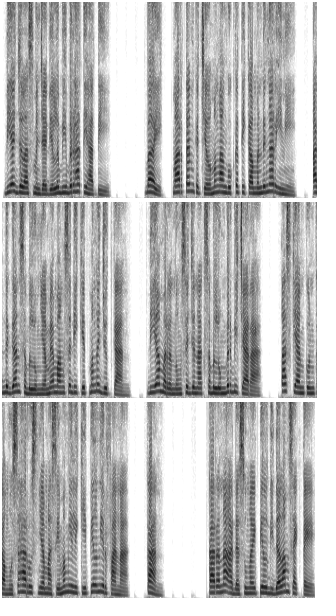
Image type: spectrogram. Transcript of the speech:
dia jelas menjadi lebih berhati-hati. Baik, Marten kecil mengangguk ketika mendengar ini. Adegan sebelumnya memang sedikit mengejutkan. Dia merenung sejenak sebelum berbicara. Taskian Kun kamu seharusnya masih memiliki pil nirvana, kan? Karena ada sungai pil di dalam sekte,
